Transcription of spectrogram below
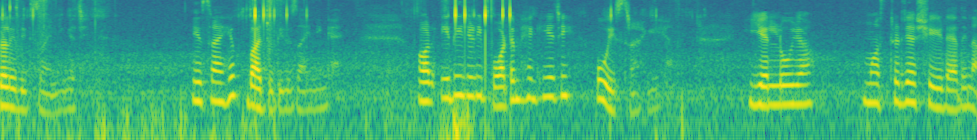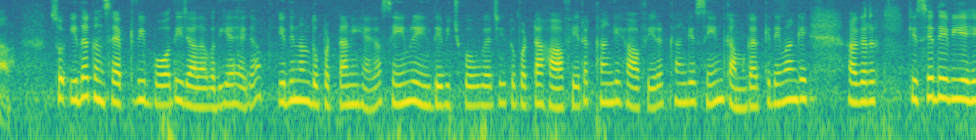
ਗਲੇ ਦੀ ਡਿਜ਼ਾਈਨਿੰਗ ਹੈ ਜੀ। ਇਸ ਤਰ੍ਹਾਂ ਇਹ ਬਾਜੂ ਦੀ ਡਿਜ਼ਾਈਨਿੰਗ ਹੈ। ਔਰ ਇਹਦੀ ਜਿਹੜੀ ਬਾਟਮ ਹੈਗੀ ਹੈ ਜੀ ਉਹ ਇਸ ਤਰ੍ਹਾਂ ਹੈਗੀ ਹੈ। ਯੈਲੋ ਜਾਂ ਮਸਟਰਡ ਜਿਹਾ ਸ਼ੇਡ ਹੈ ਇਹਦੇ ਨਾਲ। ਸੋ ਇਹਦਾ ਕਨਸੈਪਟ ਵੀ ਬਹੁਤ ਹੀ ਜ਼ਿਆਦਾ ਵਧੀਆ ਹੈਗਾ। ਇਹਦੇ ਨਾਲ ਦੁਪੱਟਾ ਨਹੀਂ ਹੈਗਾ। ਸੇਮ ਰੇਂਜ ਦੇ ਵਿੱਚ ਪਊਗਾ ਜੀ। ਦੁਪੱਟਾ ਹਾਫ ਹੀ ਰੱਖਾਂਗੇ ਹਾਫ ਹੀ ਰੱਖਾਂਗੇ। ਸੇਮ ਕੰਮ ਕਰਕੇ ਦੇਵਾਂਗੇ। ਅਗਰ ਕਿਸੇ ਦੇ ਵੀ ਇਹ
